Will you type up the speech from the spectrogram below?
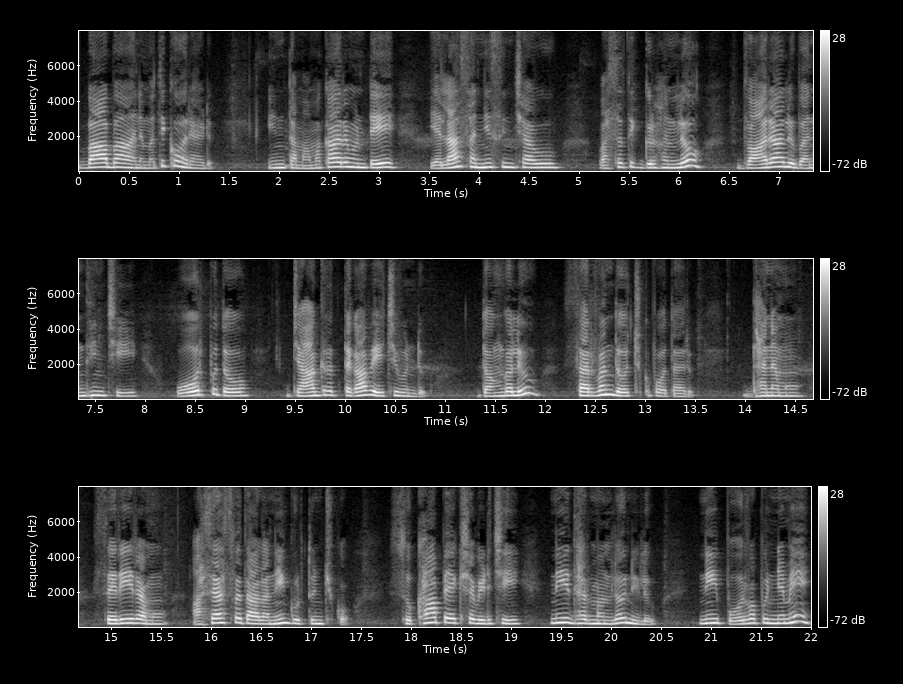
బాబా అనుమతి కోరాడు. ఇంత మమకారం ఉంటే ఎలా సన్యసించావు? వసతి గృహంలో ద్వారాలు బంధించి ఓర్పుతో జాగ్రత్తగా వేచి ఉండు. దొంగలు సర్వం దోచుకుపోతారు. ధనము శరీరము అశాశ్వతాలని గుర్తుంచుకో. సుఖాపేక్ష విడిచి నీ ధర్మంలో నిలు. నీ పూర్వపుణ్యమే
